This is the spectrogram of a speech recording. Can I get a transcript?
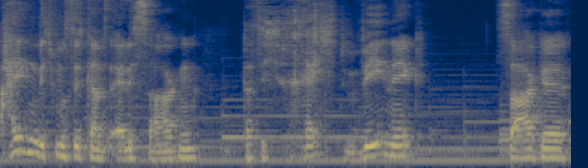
Eigentlich muss ich ganz ehrlich sagen, dass ich recht wenig sage,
